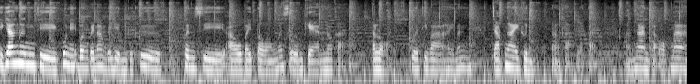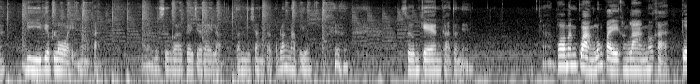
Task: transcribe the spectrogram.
อีกอย่างหนึ่งที่คู่นี้เบิงไปนํก็เห็นก็คือเพิ่นสิเอาใบตองมาเสริมแกนเนาะค่ะ ตลอด เพื่อที่ว่าให้มันจับง่ายขึ้นนะคะแล้วก็อ่างานก็ออกมาดีเรียบร้อยนะคะรู้สึกว่าใกล้จะได้ละตอนนี้ช่างก็กำลังนับอยู่เสริมแกนค่ะตอนนี้พอมันกว้างลงไปข้างล่างเนาะค่ะ ตัว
